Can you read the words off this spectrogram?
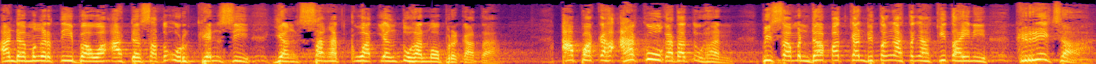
Anda mengerti bahwa ada satu urgensi yang sangat kuat yang Tuhan mau berkata. Apakah aku, kata Tuhan, bisa mendapatkan di tengah-tengah kita ini gereja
